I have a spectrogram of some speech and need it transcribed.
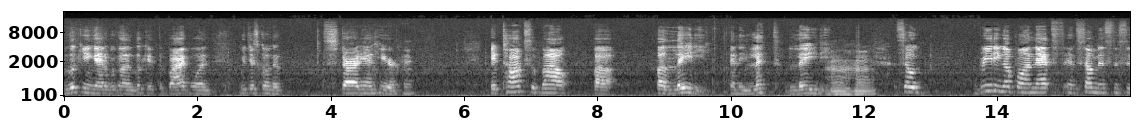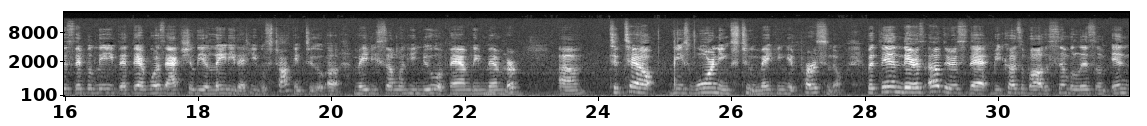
looking at it, we're going to look at the Bible and we're just going to start in here. Okay. It talks about uh, a lady, an elect lady. Mhm. So, reading up on that, in some instances, they believe that there was actually a lady that he was talking to, uh, maybe someone he knew, a family member, um, to tell these warnings to, making it personal. But then there's others that, because of all the symbolism in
